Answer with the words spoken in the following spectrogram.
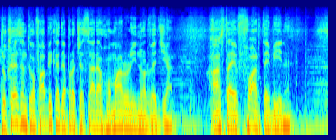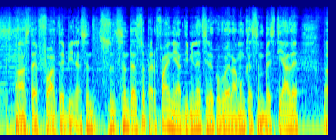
Lucrez într-o fabrică de procesare a homarului norvegian. Asta e foarte bine. Asta e foarte bine. Sunt, sunt, sunteți super faini, iar diminețile cu voi la muncă sunt bestiale. Uh,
